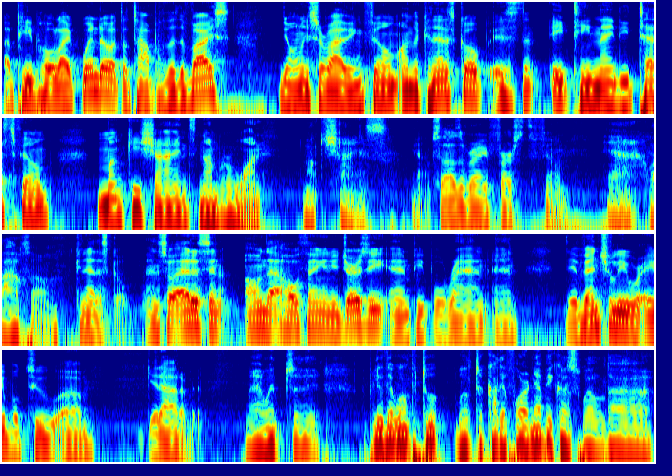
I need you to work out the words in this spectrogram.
a peephole like window at the top of the device. The only surviving film on the kinetoscope is the 1890 test film Monkey Shines Number One. Monkey shines. Yeah, so that was the very first film. Yeah. Wow. So kinetoscope, and so Edison owned that whole thing in New Jersey, and people ran, and they eventually were able to um, get out of it. I went to, I believe they went to well to California because well the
